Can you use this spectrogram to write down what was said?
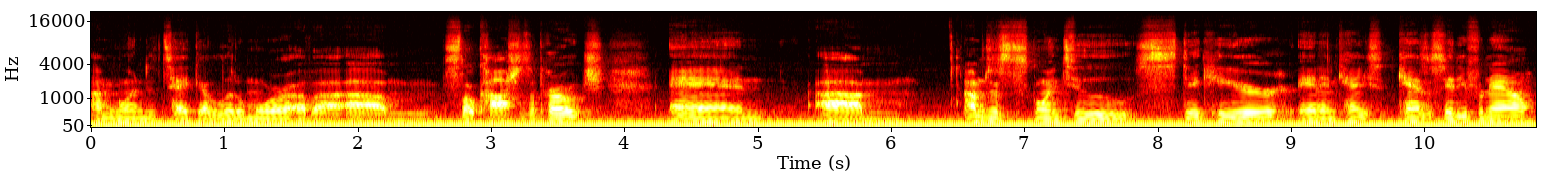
I'm going to take a little more of a um, slow, cautious approach, and um, I'm just going to stick here and in Kansas City for now.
